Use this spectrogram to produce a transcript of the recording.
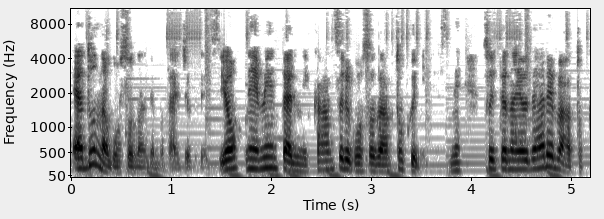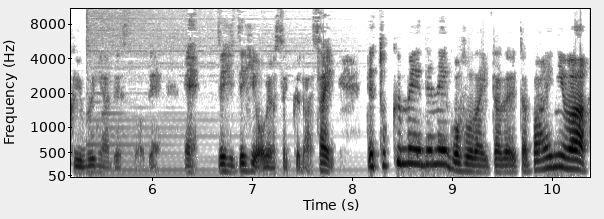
や、どんなご相談でも大丈夫ですよ。ね、メンタルに関するご相談特にですね、そういった内容であれば得意分野ですので、え、ぜひぜひお寄せください。で、匿名でね、ご相談いただいた場合には、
